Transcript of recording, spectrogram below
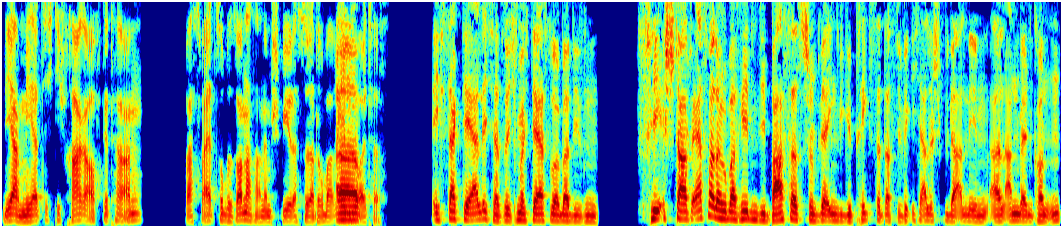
ja, mir hat sich die Frage aufgetan, was war jetzt so besonders an dem Spiel, dass du darüber reden äh, wolltest? Ich sag dir ehrlich, also ich möchte erstmal über diesen Fehlstart, erstmal darüber reden, wie Barca es schon wieder irgendwie getrickst hat, dass sie wirklich alle Spieler annehmen, anmelden konnten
